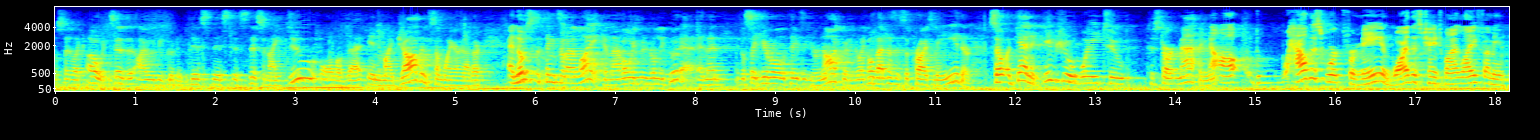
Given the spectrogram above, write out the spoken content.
You'll say like, "Oh, it says that I would be good at this, this, this, this, and I do all of that in my job in some way or another." And those are the things that I like and I've always been really good at. And then it'll say, "Here are all the things that you're not good." And you're like, "Oh, that doesn't surprise me either." So again, it gives you a way to to start mapping. Now, I'll, how this worked for me and why this changed my life, I mean,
